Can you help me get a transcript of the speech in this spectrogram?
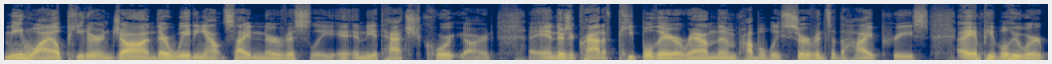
Meanwhile, Peter and John, they're waiting outside nervously in, the attached courtyard. And there's a crowd of people there around them, probably servants of the high priest, and people who were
